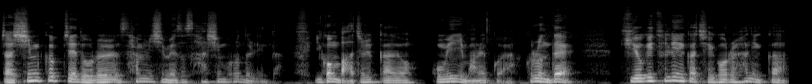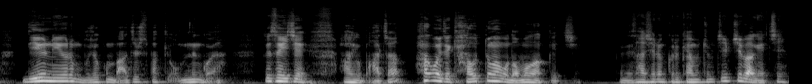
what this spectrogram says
자, 심급 제도를 3심에서 4심으로 늘린다. 이건 맞을까요? 고민이 많을 거야. 그런데 기억이 틀리니까 제거를 하니까 니은 리을은 무조건 맞을 수밖에 없는 거야. 그래서 이제 아 이거 맞아? 하고 이제 갸우뚱하고 넘어갔겠지. 근데 사실은 그렇게 하면 좀 찝찝하겠지.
